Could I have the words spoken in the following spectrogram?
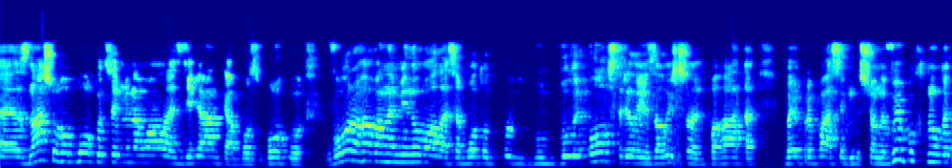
Е, З нашого боку це мінувалась ділянка, або з боку ворога вона мінувалася, або тут були обстріли і залишилось багато боєприпасів, що не вибухнули.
